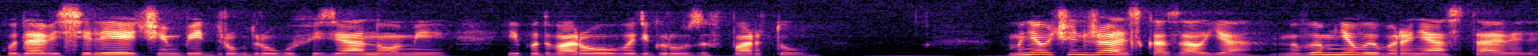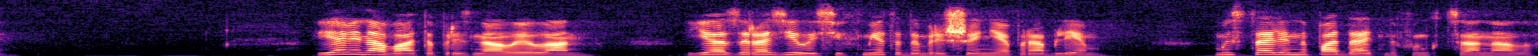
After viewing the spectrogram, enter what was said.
куда веселее, чем бить друг другу физиономии и подворовывать грузы в порту. «Мне очень жаль», — сказал я, — «но вы мне выбора не оставили». «Я виновата», — признала Илан. «Я заразилась их методом решения проблем. Мы стали нападать на функционалов.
